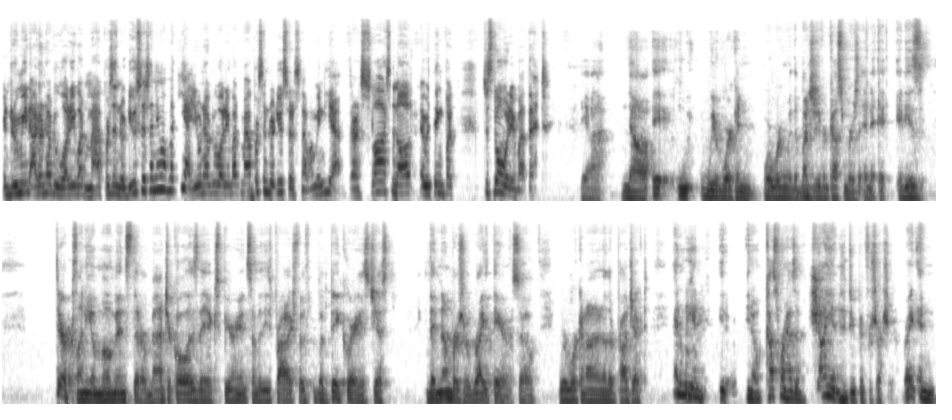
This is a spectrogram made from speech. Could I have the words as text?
And do you mean I don't have to worry about mappers and reducers anymore? I'm like, yeah, you don't have to worry about mappers and reducers now. I mean, yeah, there are slots and all everything, but just don't worry about that. Yeah, no, it, we, are working. We're working with a bunch of different customers, and it, it is. There are plenty of moments that are magical as they experience some of these products, but, but BigQuery is just the numbers are right there. So we are working on another project and we had mm-hmm. you know, you know customer has a giant hadoop infrastructure right and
